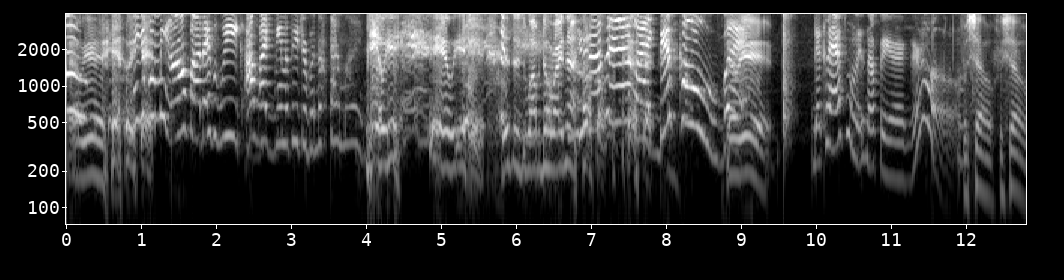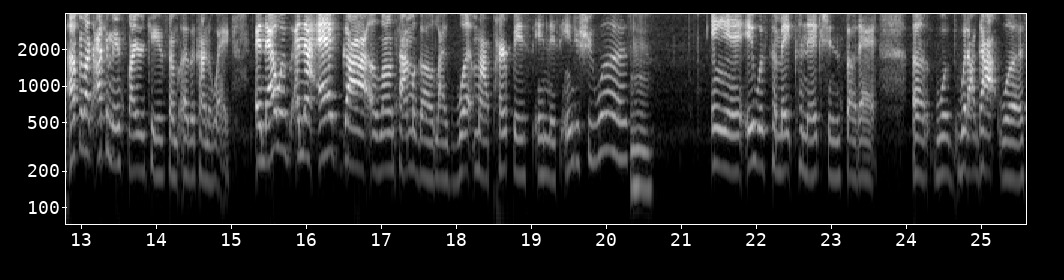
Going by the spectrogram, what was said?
Hell yeah. Hell Nigga put yeah. me on five days a week. I like being a teacher, but not that much. Hell yeah. Hell yeah. This is what I'm doing right now. You know what I'm saying? Like this cool, but Hell yeah. the classroom is not for your girl. For sure. For sure. I feel like I can inspire kids some other kind of way. And that was, and I asked God a long time ago, like what my purpose in this industry was. Mm-hmm. And it was to make connections so that uh, what, what I got was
